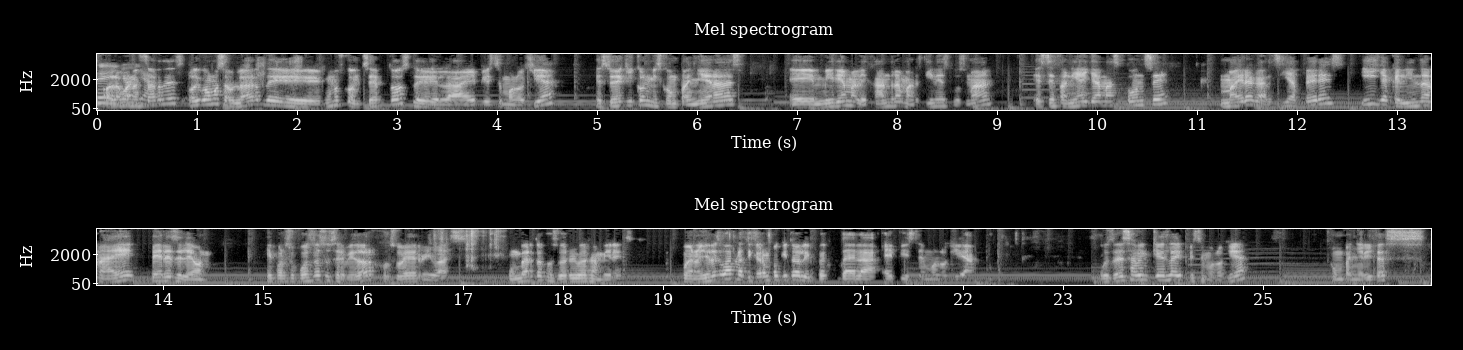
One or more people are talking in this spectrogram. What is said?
Hola, buenas tardes. Hoy vamos a hablar de unos conceptos de la epistemología. Estoy aquí con mis compañeras eh, Miriam Alejandra Martínez Guzmán, Estefanía Llamas Ponce, Mayra García Pérez y Jacqueline Danae Pérez de León. Y por supuesto su servidor, Josué Rivas, Humberto Josué Rivas Ramírez. Bueno, yo les voy a platicar un poquito de la epistemología. ¿Ustedes saben qué es la epistemología, compañeritas?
